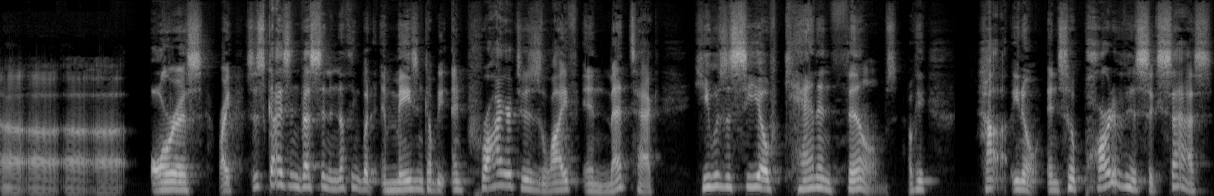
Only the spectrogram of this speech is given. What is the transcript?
uh, uh, uh, uh Auris, right? So this guy's invested in nothing but amazing companies. And prior to his life in medtech, he was the CEO of Cannon Films. Okay, how you know? And so part of his success,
